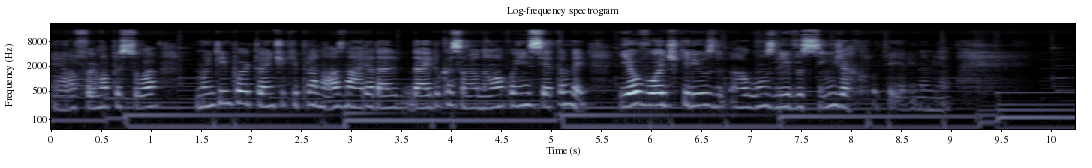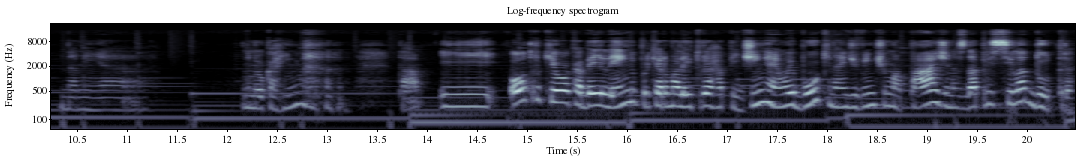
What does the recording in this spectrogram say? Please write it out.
ela foi uma pessoa muito importante aqui para nós na área da, da educação. Eu não a conhecia também. E eu vou adquirir os, alguns livros sim, já coloquei ali na minha na minha no meu carrinho, tá? E outro que eu acabei lendo porque era uma leitura rapidinha, é um e-book, né, de 21 páginas da Priscila Dutra,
